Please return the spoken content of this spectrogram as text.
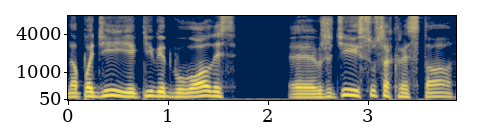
на події, які відбувались е, в житті Ісуса Христа,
